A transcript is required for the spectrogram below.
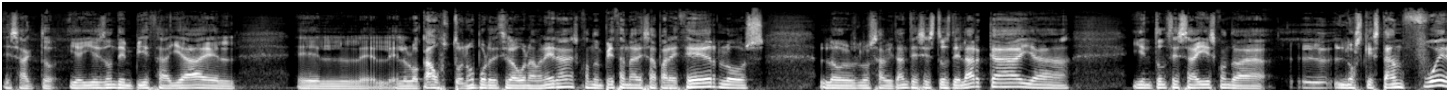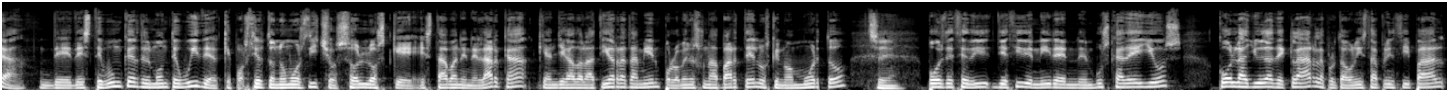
Exacto. Y ahí es donde empieza ya el, el, holocausto, ¿no? Por decirlo de alguna manera. Es cuando empiezan a desaparecer los, los, los habitantes estos del arca y a y entonces ahí es cuando ah, los que están fuera de, este búnker del Monte Wither, que por cierto no hemos dicho, son los que estaban en el arca, que han llegado a la Tierra también, por lo menos una parte, los que no han muerto, pues deciden ir en, en busca de ellos con la ayuda de Clark, la protagonista principal,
